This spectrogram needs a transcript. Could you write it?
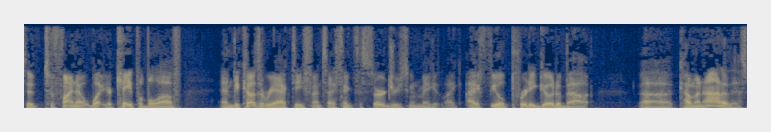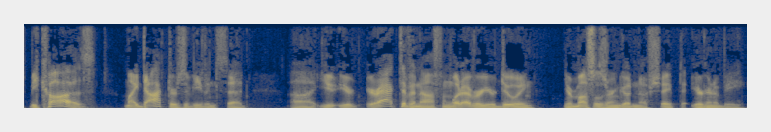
to, to find out what you're capable of. And because of React Defense, I think the surgery is going to make it like I feel pretty good about uh, coming out of this because my doctors have even said uh, you, you're, you're active enough and whatever you're doing, your muscles are in good enough shape that you're going to be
